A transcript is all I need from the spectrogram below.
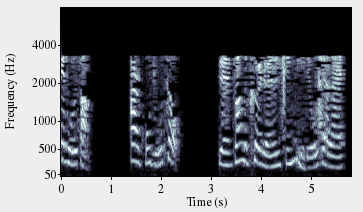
戒毒所二胡独奏远方的客人请你留下来。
